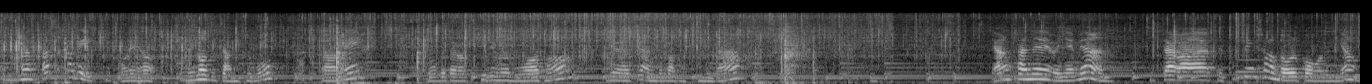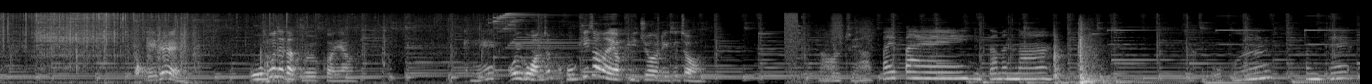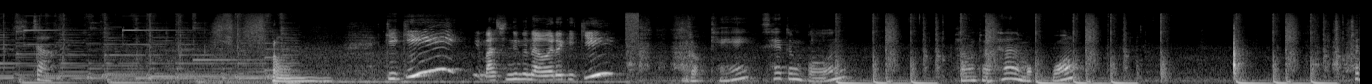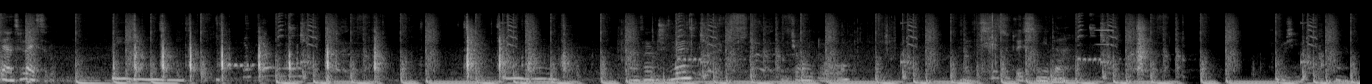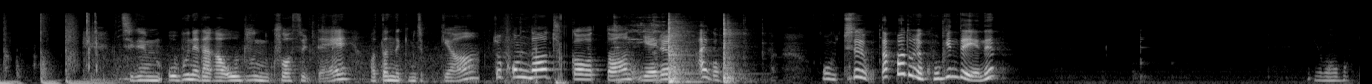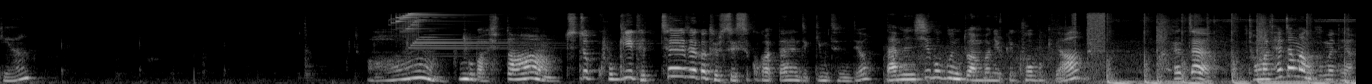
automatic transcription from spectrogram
정말 바삭하게 익힐 거예요. 무너지지 않도록. 그 다음에 여기다가 기름을 모아서 그래야지 안 들어갔습니다. 양파는 왜냐면 이따가 그 토핑처럼 넣을 거거든요. 얘를 오븐에다 구울 거예요. 이렇게. 어, 이거 완전 고기잖아요, 비주얼이. 그죠? 넣어줘요. 빠이빠이. 이따 만나. 자, 오븐 선택 시작. 기기! 맛있는 거 나와라, 기기! 이렇게 세 등분 방울토마토 하나는 먹고 최대한 슬라이스로 양상추는 이 정도 네, 치즈도 있습니다. 음. 지금 오븐에다가 5분 구웠을 때 어떤 느낌인지 볼게요 조금 더 두꺼웠던 얘를 아이고 오, 진짜 딱 봐도 그냥 고기인데 얘는? 이거 먹어볼게요. 아, 이거 맛있다. 진짜 고기 대체제가 될 수 있을 것 같다는 느낌이 드는데요? 남은 15분도 한번 이렇게 구워볼게요. 살짝, 정말 살짝만 구우면 돼요.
